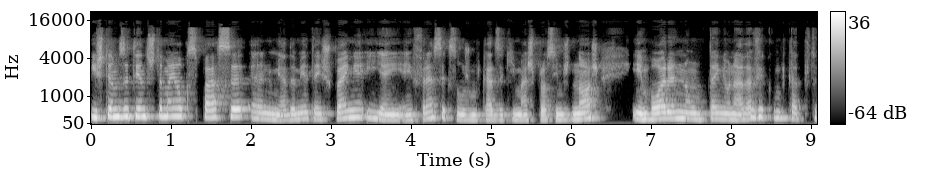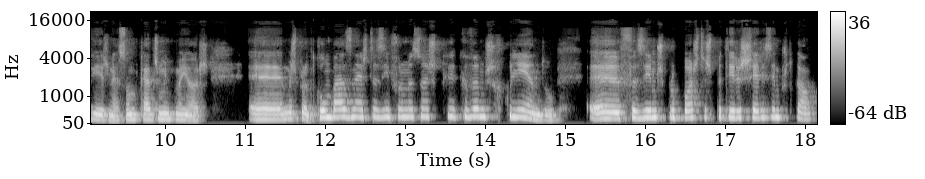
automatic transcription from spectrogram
e estamos atentos também ao que se passa, uh, nomeadamente em Espanha e em, em, França, que são os mercados aqui mais próximos de nós, embora não tenham nada a ver com o mercado português, né? são mercados muito maiores. Uh, mas pronto, com base nestas informações que, que vamos recolhendo, fazemos propostas para ter as séries em Portugal.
